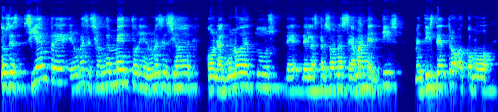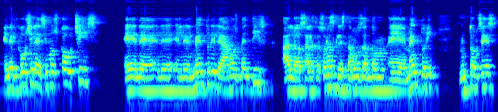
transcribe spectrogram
Entonces, siempre en una sesión de mentoring, en una sesión con alguno de tus, de, de las personas, se llaman mentís, mentís dentro, como en el coaching le decimos coaches, en el, en el mentoring le damos mentís a, los, a las personas que le estamos dando eh, mentoring. Entonces,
